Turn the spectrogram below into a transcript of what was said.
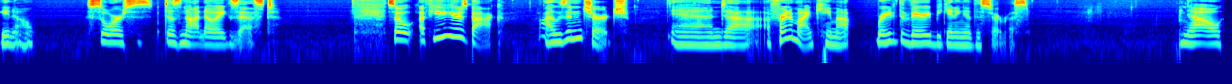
you know, source does not know exist. So a few years back, I was in church and uh, a friend of mine came up right at the very beginning of the service. Now,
